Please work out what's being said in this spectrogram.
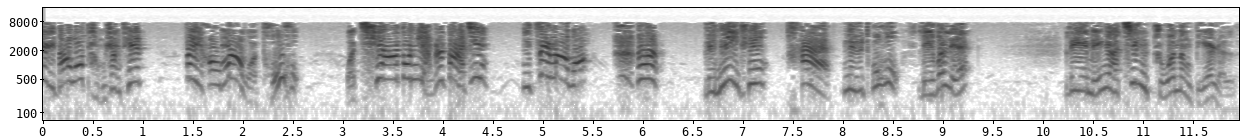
当那里把我捧上天，背后骂我屠户，我掐断你两根大筋，你再骂我。李明一听，嗨，女屠户李文莲。李明啊，净捉弄别人了。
